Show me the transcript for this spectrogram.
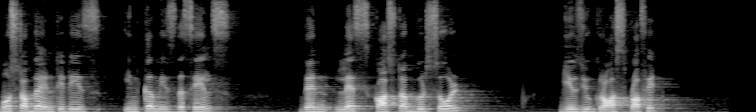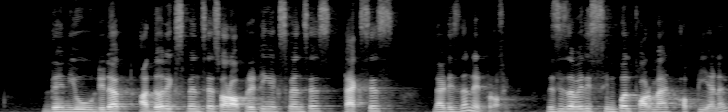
most of the entities income is the sales, then less cost of goods sold gives you gross profit, then you deduct other expenses or operating expenses, taxes that is the net profit. This is a very simple format of P&L.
